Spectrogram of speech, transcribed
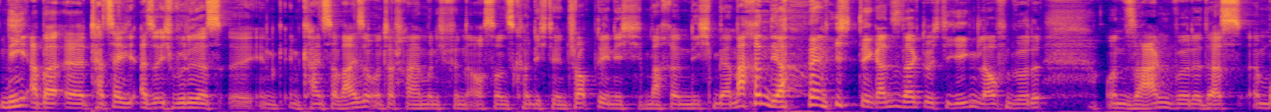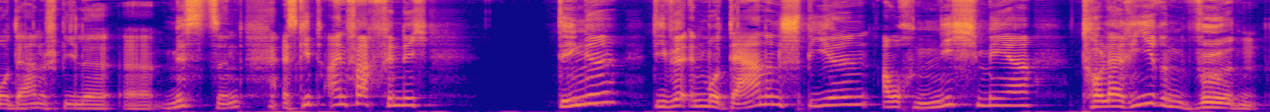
nee, aber äh, tatsächlich, also ich würde das äh, in, in keinster Weise unterschreiben und ich finde auch, sonst könnte ich den Job, den ich mache, nicht mehr machen, ja, wenn ich den ganzen Tag durch die Gegend laufen würde und sagen würde, dass äh, moderne Spiele äh, Mist sind. Es gibt einfach, finde ich, Dinge, die wir in modernen Spielen auch nicht mehr tolerieren würden.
